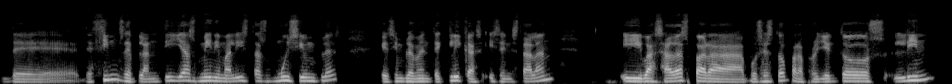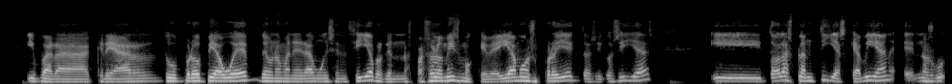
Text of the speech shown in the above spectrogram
de, de themes, de plantillas minimalistas muy simples, que simplemente clicas y se instalan y basadas para, pues esto, para proyectos Lean y para crear tu propia web de una manera muy sencilla, porque nos pasó lo mismo, que veíamos proyectos y cosillas y todas las plantillas que habían, eh, nos, o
